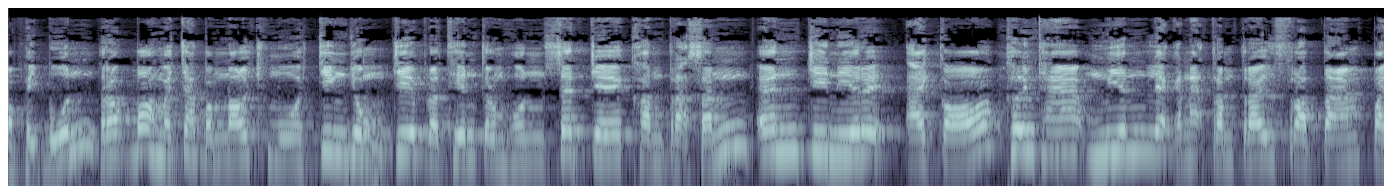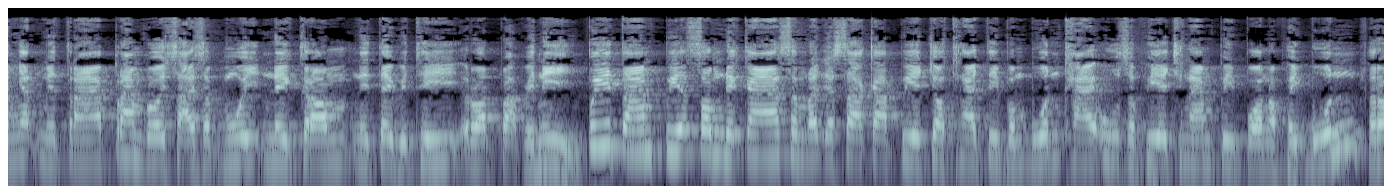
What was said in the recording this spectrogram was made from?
2024របស់ម្ចាស់បំណុលឈ្មោះជីងយុងជាប្រធានក្រុមហ៊ុន ZJ Construction Engineer ឯកឃើញថាមានលក្ខណៈត្រឹមត្រូវស្របតាមបញ្ញត្តិមាត្រា541នៃក្រមនីតិវិធីរដ្ឋបវេនីពីតាមពាក្យសុំដីកាសម្រាប់រក្សាការពារចុះថ្ងៃទី9ខែឧសភាឆ្នាំ2024រ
